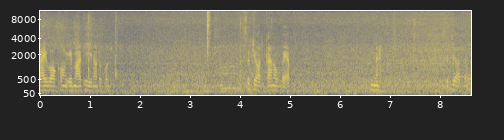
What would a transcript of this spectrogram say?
กายวอล์กของ MRT นาะทุกคน สุดยอดการออกแบบนะสุดยอด โอ้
